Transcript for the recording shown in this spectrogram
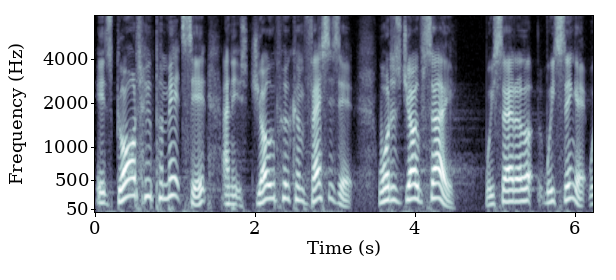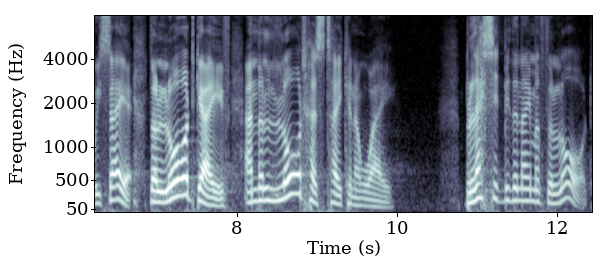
it's God who permits it, and it's Job who confesses it. What does Job say? We, say it, we sing it, we say it. The Lord gave, and the Lord has taken away. Blessed be the name of the Lord.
